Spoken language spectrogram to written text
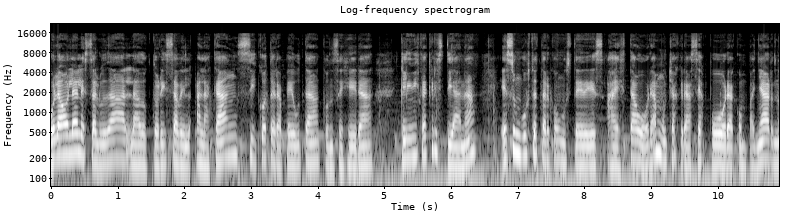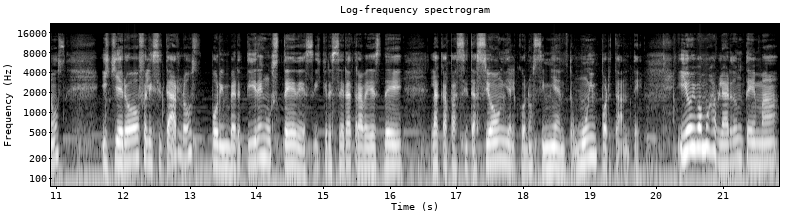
Hola, hola, les saluda la doctora Isabel Alacán, psicoterapeuta, consejera clínica cristiana. Es un gusto estar con ustedes a esta hora. Muchas gracias por acompañarnos y quiero felicitarlos por invertir en ustedes y crecer a través de la capacitación y el conocimiento, muy importante. Y hoy vamos a hablar de un tema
